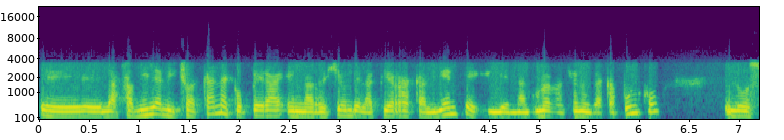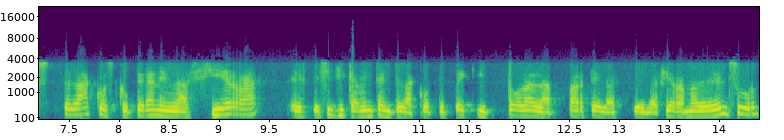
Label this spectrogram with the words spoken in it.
eh, la familia michoacana que opera en la región de la Tierra Caliente y en algunas regiones de Acapulco, los tlacos que operan en la sierra, específicamente en Tlacotepec y toda la parte de la, de la Sierra Madre del Sur,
